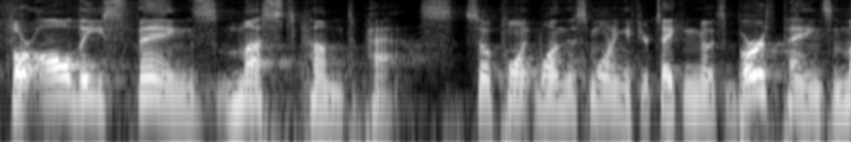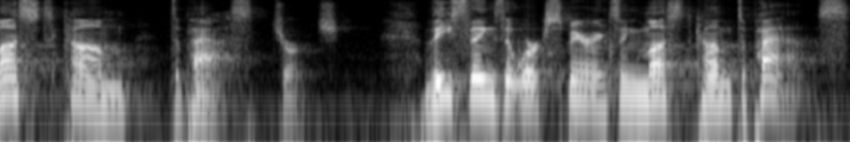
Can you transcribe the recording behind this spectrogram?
For all these things must come to pass. So, point one this morning, if you're taking notes, birth pains must come to pass, church. These things that we're experiencing must come to pass.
